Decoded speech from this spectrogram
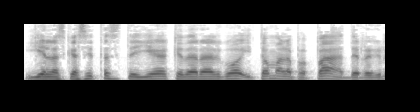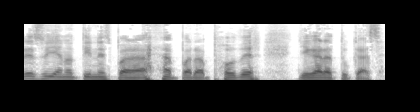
y en las casetas se te llega a quedar algo y toma la papá, de regreso ya no tienes para, para poder llegar a tu casa.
